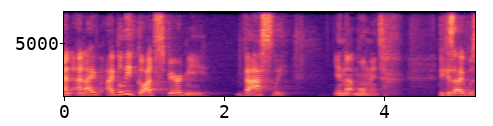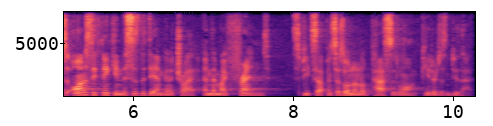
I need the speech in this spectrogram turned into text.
And, and I, I believe God spared me vastly in that moment because I was honestly thinking, this is the day I'm going to try it. And then my friend speaks up and says, oh, no, no, pass it along. Peter doesn't do that.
